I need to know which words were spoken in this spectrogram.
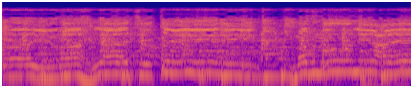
طايرة لا تطيري مظنون عيني.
